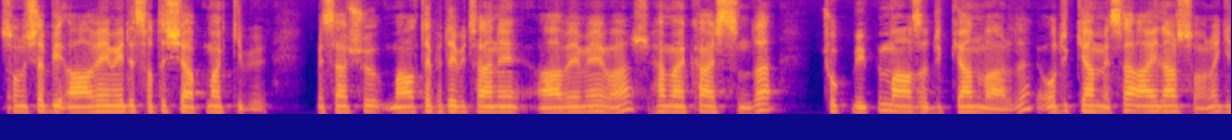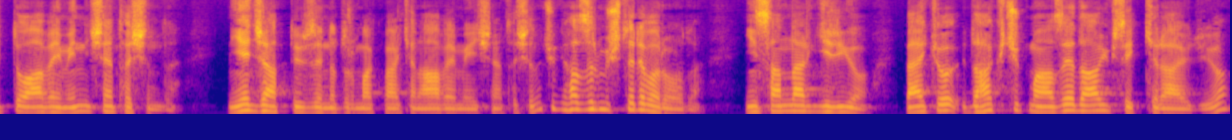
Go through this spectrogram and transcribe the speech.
sonuçta bir AVM'de satış yapmak gibi. Mesela şu Maltepe'de bir tane AVM var. Hemen karşısında çok büyük bir mağaza, dükkan vardı. O dükkan mesela aylar sonra gitti o AVM'nin içine taşındı. Niye cadde üzerinde durmak varken AVM içine taşındı? Çünkü hazır müşteri var orada. İnsanlar giriyor. Belki o daha küçük mağazaya daha yüksek kira ödüyor.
